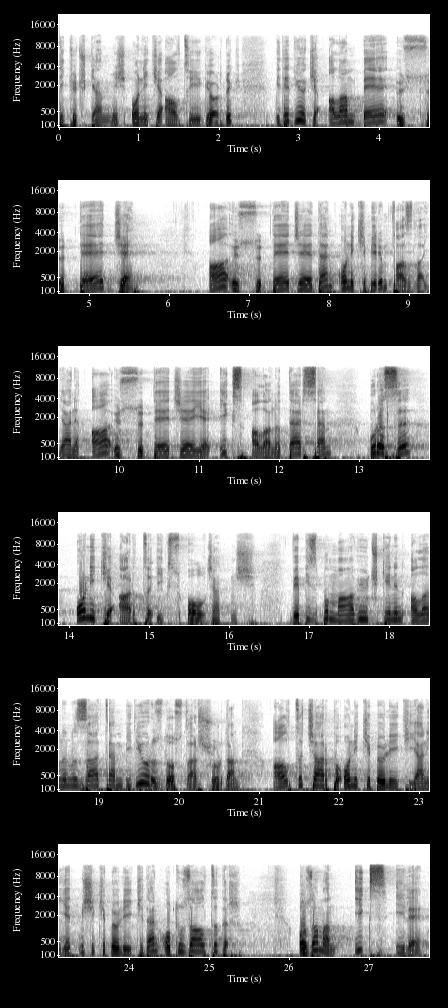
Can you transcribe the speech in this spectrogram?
Dik üçgenmiş. 12 6'yı gördük. Bir de diyor ki alan B üssü DC. A üssü DC'den 12 birim fazla. Yani A üssü DC'ye X alanı dersem burası 12 artı X olacakmış. Ve biz bu mavi üçgenin alanını zaten biliyoruz dostlar şuradan. 6 çarpı 12 bölü 2 yani 72 bölü 2'den 36'dır. O zaman x ile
